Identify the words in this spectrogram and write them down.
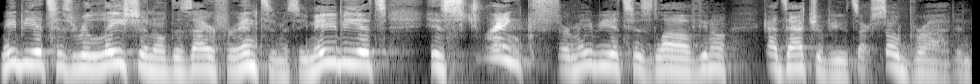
Maybe it's his relational desire for intimacy. Maybe it's his strength, or maybe it's his love. You know, God's attributes are so broad, and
